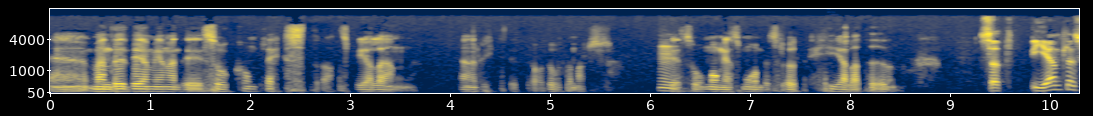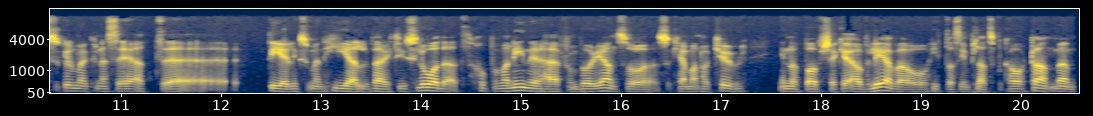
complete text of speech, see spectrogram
Eh, men det är det jag menar, det är så komplext att spela en, en riktigt bra Dota-match. Mm. Det är så många små beslut hela tiden. Så att egentligen så skulle man kunna säga att eh, det är liksom en hel verktygslåda. Att hoppar man in i det här från början så, så kan man ha kul genom att bara försöka överleva och hitta sin plats på kartan. Men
